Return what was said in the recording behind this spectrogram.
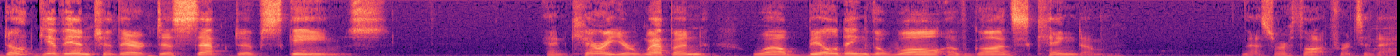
Don't give in to their deceptive schemes and carry your weapon while building the wall of God's kingdom. That's our thought for today.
